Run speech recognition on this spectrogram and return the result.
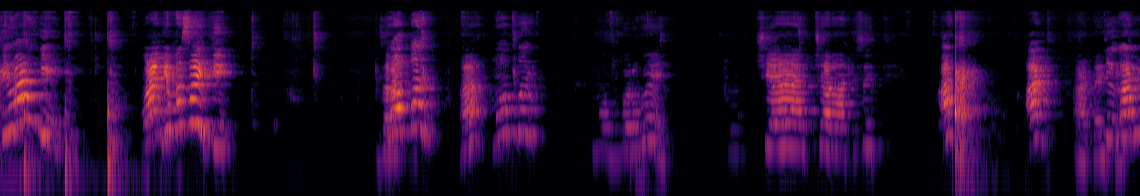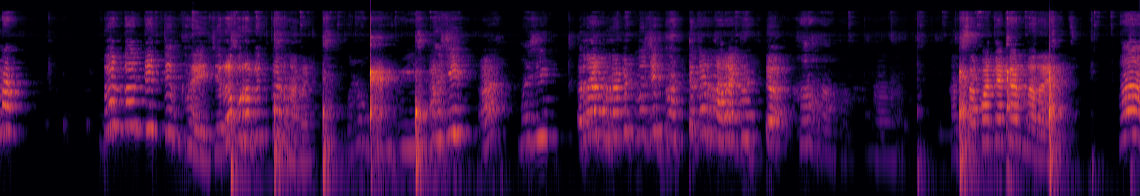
ती वांगी वांगी बसायची जरा मोपर हा मोपर मोबर होय चार आठ आठ आठ आठ दोन दोन तीन तीन खायचे रबर करणार आहे म्हणजे हा? म्हणजे रबरबीत म्हणजे घट्ट करणार आहे घट्ट हा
